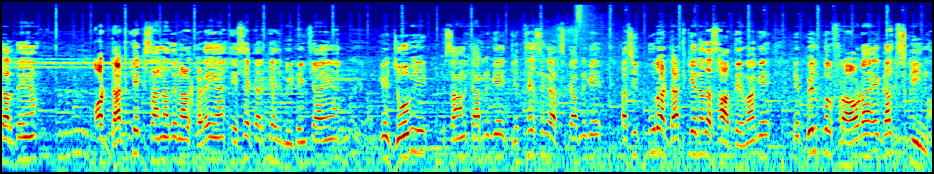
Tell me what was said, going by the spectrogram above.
ਕਰਦੇ ਆਂ ਔਰ ਡਟ ਕੇ ਕਿਸਾਨਾਂ ਦੇ ਨਾਲ ਖੜੇ ਆਂ। ਇਸੇ ਕਰਕੇ ਅੱਜ ਮੀਟਿੰਗ 'ਚ ਆਏ ਆਂ ਕਿ ਜੋ ਵੀ ਕਿਸਾਨ ਕਰਨਗੇ, ਜਿੱਥੇ ਸੰਘਰਸ਼ ਕਰਨਗੇ, ਅਸੀਂ ਪੂਰਾ ਡਟ ਕੇ ਇਹਨਾਂ ਦਾ ਸਾਥ ਦੇਵਾਂਗੇ। ਇਹ ਬਿਲਕੁਲ ਫਰਾਡ ਆ, ਇਹ ਗਲਤ ਸਕੀਮ ਆ।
